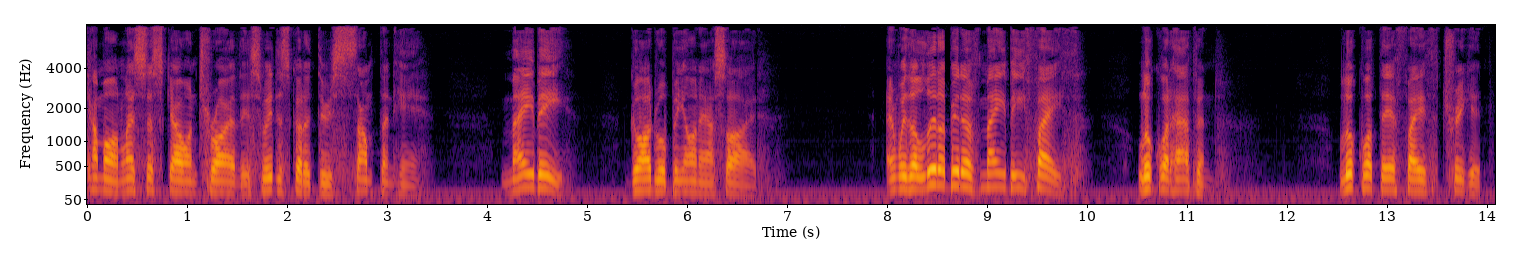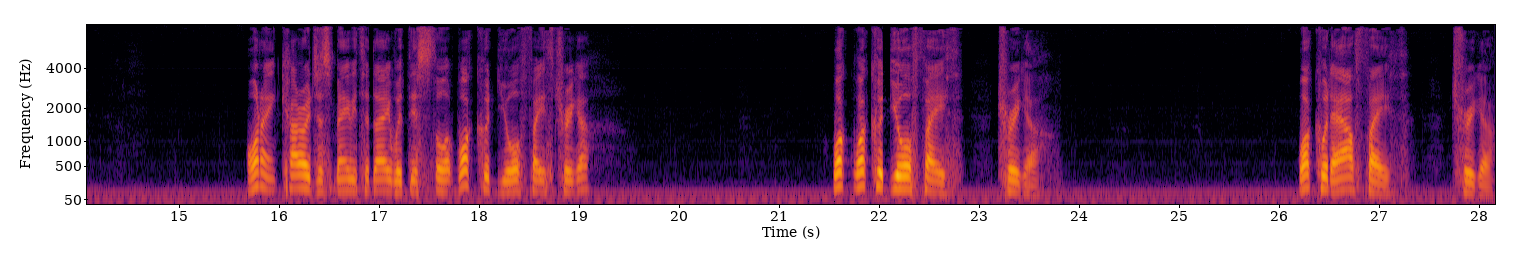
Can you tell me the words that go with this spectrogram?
come on, let's just go and try this. We just got to do something here. Maybe God will be on our side. And with a little bit of maybe faith, look what happened. Look what their faith triggered. I want to encourage us maybe today with this thought what could your faith trigger? What, what could your faith trigger? What could our faith trigger?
